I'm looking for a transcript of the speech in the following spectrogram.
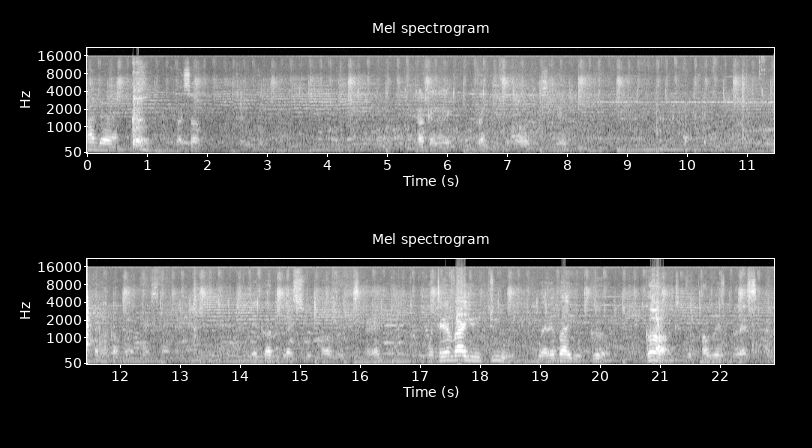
And uh, my son. How can I thank you for all this? Eh? Welcome back, my son. May God bless you always. Eh? Whatever you do, wherever you go, God will always bless and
